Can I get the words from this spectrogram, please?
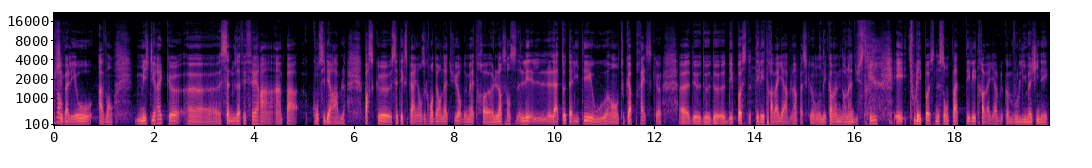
chez Valeo avant. Mais je dirais que euh, ça nous a fait faire un, un pas considérable parce que cette expérience grandeur nature de mettre euh, les- la totalité ou en tout cas presque euh, de, de- de- des postes télétravaillables hein, parce qu'on est quand même dans l'industrie et tous les postes ne sont pas télétravaillables comme vous l'imaginez.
